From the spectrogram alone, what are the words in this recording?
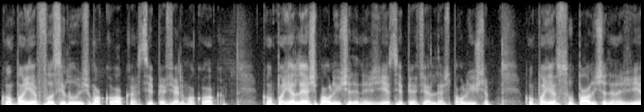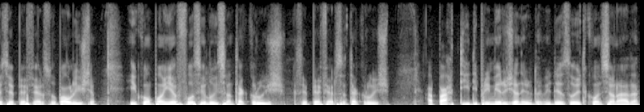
Companhia Fosse Luz Mococa, CPFL Mococa, Companhia Leste Paulista de Energia, CPFL Leste Paulista, Companhia Sul Paulista de Energia, CPFL Sul Paulista, e Companhia Fosse Luz Santa Cruz, CPFL Santa Cruz, a partir de 1 de janeiro de 2018, condicionada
